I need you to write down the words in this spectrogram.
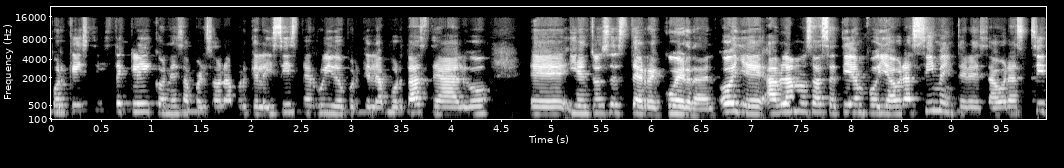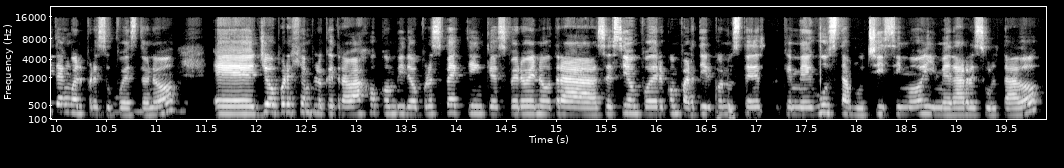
Porque hiciste clic con esa persona, porque le hiciste ruido, porque le aportaste algo eh, y entonces te recuerdan, oye, hablamos hace tiempo y ahora sí me interesa, ahora sí tengo el presupuesto, ¿no? Eh, yo, por ejemplo, que trabajo con video prospecting, que espero en otra sesión poder compartir con ustedes porque me gusta muchísimo y me da resultado.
